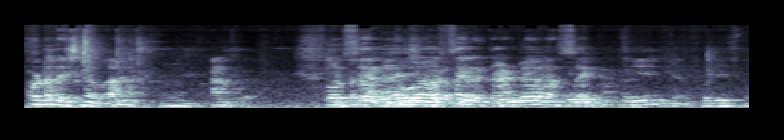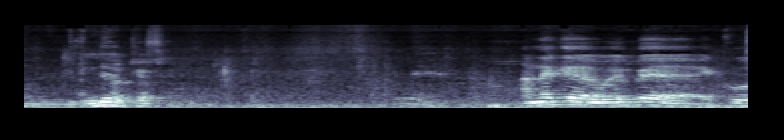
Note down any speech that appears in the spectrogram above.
ఫోటో తీసినావా అన్నీ వచ్చేస్తాయి. అన్నకి వైపే ఎక్కువ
